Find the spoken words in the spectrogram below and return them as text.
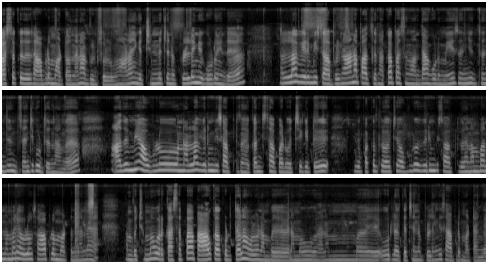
கசக்குது சாப்பிட மாட்டோம் தானே அப்படின்னு சொல்லுவோம். ஆனால் இங்கே சின்ன சின்ன பிள்ளைங்க கூட இதை நல்லா விரும்பி சாப்பிடுங்க நானாக பார்த்துக்கணும் அக்கா பசங்க வந்தால் கூடமே செஞ்சு செஞ்சு செஞ்சு கொடுத்துருந்தாங்க. அதுவுமே அவ்வளோ நல்லா விரும்பி சாப்பிடுதுங்க கஞ்சி சாப்பாடு வச்சுக்கிட்டு இது பக்கத்தில் வச்சு அவ்வளோ விரும்பி சாப்பிடுதுங்க நம்ம அந்த மாதிரி அவ்வளோ சாப்பிட மாட்டோம் தானே? நம்ம சும்மா ஒரு கசப்பாக பாவக்காய் கொடுத்தாலும் அவ்வளோ நம்ம நம்ம ஊ- நம்ம ஊரில் இருக்க சின்ன பிள்ளைங்க சாப்பிட மாட்டாங்க.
